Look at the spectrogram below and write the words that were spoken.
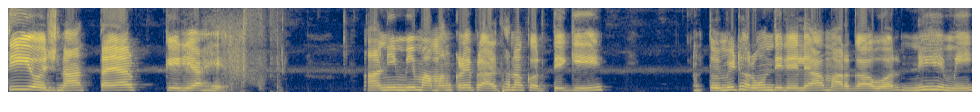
ती योजना तयार केली आहे. आणि मी मामांकडे प्रार्थना करते की तुम्ही ठरवून दिलेल्या मार्गावर नेहमी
